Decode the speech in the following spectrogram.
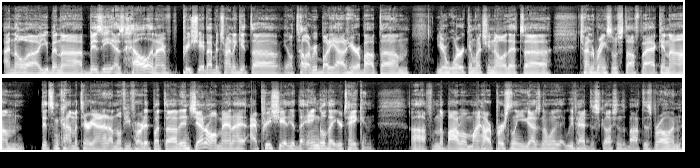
I know uh, you've been uh, busy as hell, and I appreciate. I've been trying to get uh, you know tell everybody out here about um, your work and let you know that uh, trying to bring some stuff back and um, did some commentary on it. I don't know if you've heard it, but uh, in general, man, I, I appreciate the, the angle that you're taking. Uh, from the bottom of my heart, personally, you guys know we've had discussions about this, bro, and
